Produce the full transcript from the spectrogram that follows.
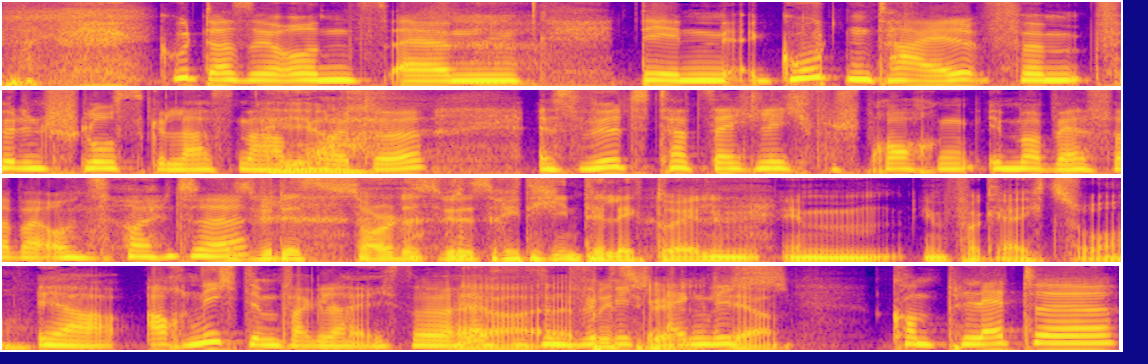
gut, dass wir uns ähm, den guten Teil für, für den Schluss gelassen haben Ja. heute. Es wird tatsächlich versprochen immer besser bei uns heute. Das wird jetzt, sorry, das wird jetzt richtig intellektuell im, im, im Vergleich zu. Ja, auch nicht im Vergleich. Ja, es sind äh, wirklich eigentlich ja. komplette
